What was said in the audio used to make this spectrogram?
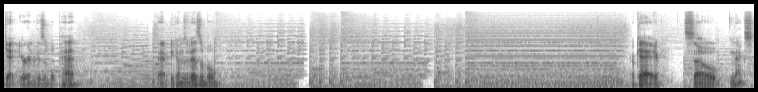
Get your invisible pet. Then it becomes visible. Okay, so next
